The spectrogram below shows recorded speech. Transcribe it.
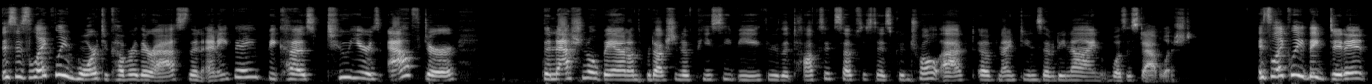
This is likely more to cover their ass than anything because two years after, the national ban on the production of PCB through the Toxic Substances Control Act of 1979 was established. It's likely they didn't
